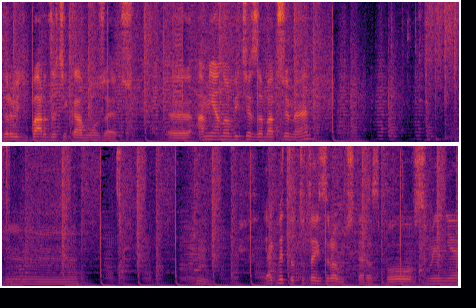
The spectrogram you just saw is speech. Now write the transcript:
zrobić bardzo ciekawą rzecz. Yy, a mianowicie zobaczymy. Hmm. Jakby to tutaj zrobić teraz, bo w sumie nie,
